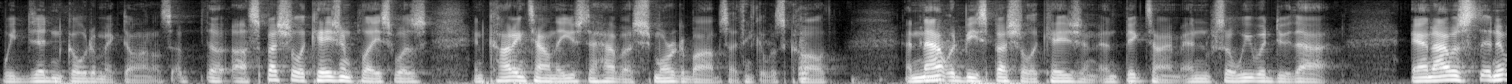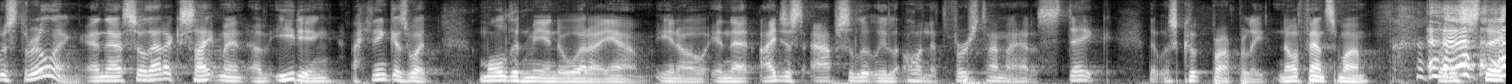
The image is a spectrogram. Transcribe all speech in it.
We didn't go to McDonald's. A, a special occasion place was in Cottingtown. They used to have a Schmorgabobs, I think it was called, and that would be special occasion and big time. And so we would do that. And I was, and it was thrilling. And that, so that excitement of eating, I think, is what molded me into what I am. You know, in that I just absolutely. Oh, and the first time I had a steak that was cooked properly. No offense, mom, but a steak,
